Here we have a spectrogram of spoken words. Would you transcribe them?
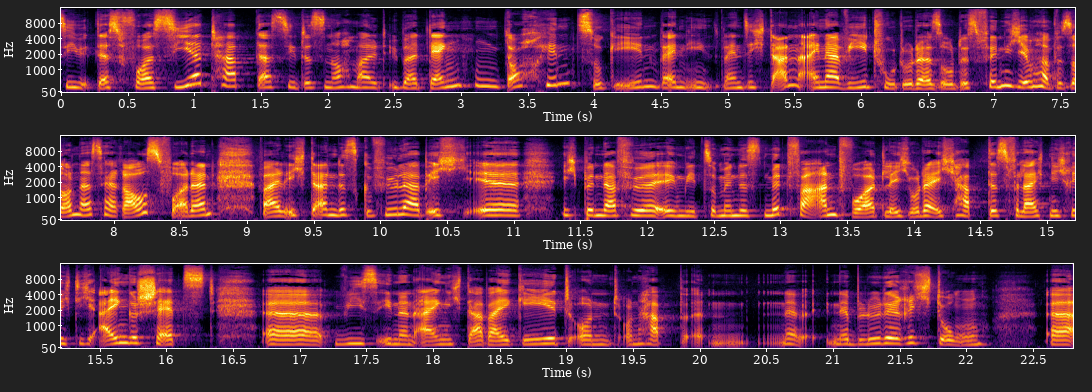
sie das forciert habe, dass sie das nochmal überdenken, doch hinzugehen, wenn, wenn sich dann einer wehtut oder so. Das finde ich immer besonders herausfordernd, weil ich dann das Gefühl habe, ich, äh, ich bin dafür irgendwie zumindest mitverantwortlich oder ich habe das vielleicht nicht richtig eingeschätzt, äh, wie es ihnen eigentlich dabei geht und, und habe eine, äh, eine blöde Richtung äh,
